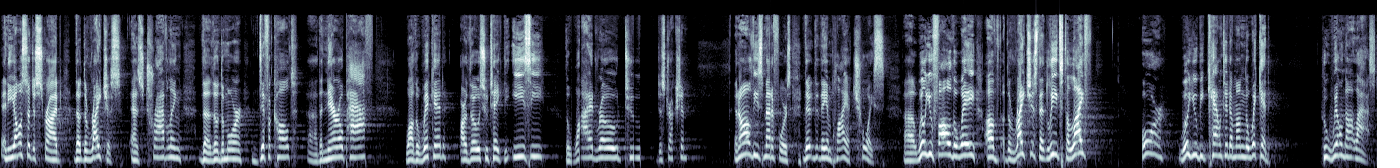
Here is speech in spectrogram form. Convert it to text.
And he also described the, the righteous as traveling the, the, the more difficult, uh, the narrow path, while the wicked are those who take the easy, the wide road to destruction. And all these metaphors, they, they imply a choice uh, will you follow the way of the righteous that leads to life? Or will you be counted among the wicked who will not last?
